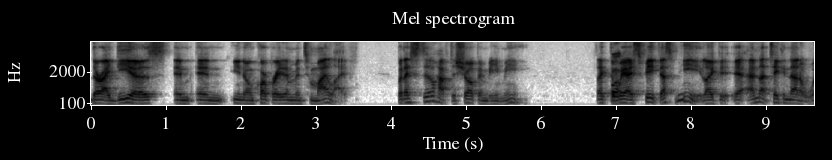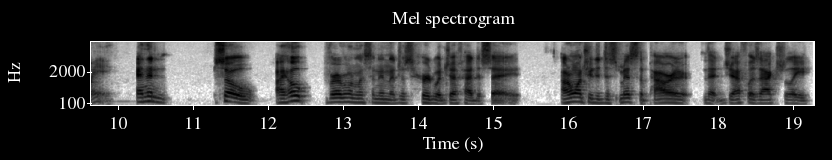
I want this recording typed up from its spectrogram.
their ideas and and you know incorporate them into my life but i still have to show up and be me like the well, way I speak, that's me. Like I'm not taking that away. And then, so I hope for everyone listening that just heard what Jeff had to say, I don't want you to dismiss the power that Jeff was actually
